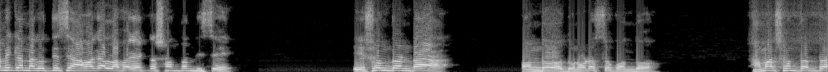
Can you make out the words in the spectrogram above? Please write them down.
আমি কান্না করতেছি, আমাকে আল্লাহ একটা সন্তান দিছে। এই সন্তানটা অন্ধ, দোনোটা চোখ অন্ধ। আমার সন্তানটা,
